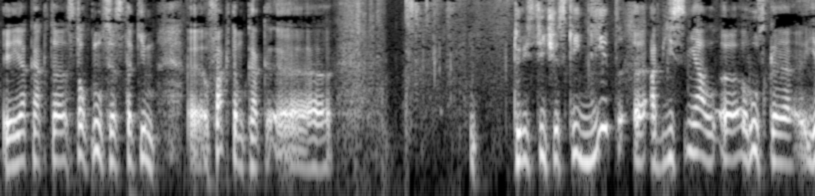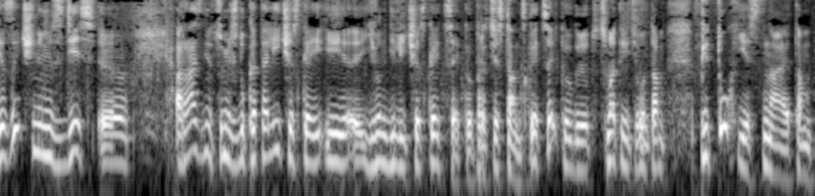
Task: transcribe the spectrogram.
И я как-то столкнулся с таким э, фактом, как э, туристический гид э, объяснял э, русскоязычным здесь э, разницу между католической и евангелической церковью, протестантской церковью. Говорит, смотрите, вон там петух есть на этом,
